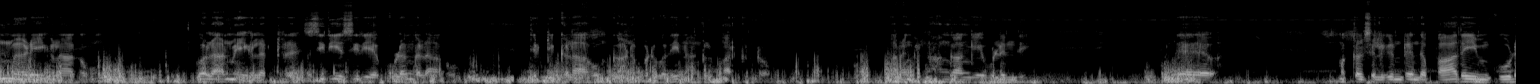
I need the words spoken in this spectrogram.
எல்லாம் மண்மேடைகளாகவும் வேளாண்மைகளற்ற சிறிய சிறிய குளங்களாகவும் திட்டுக்களாகவும் காணப்படுவதை நாங்கள் பார்க்கின்றோம். மரங்கள் ஆங்காங்கே விழுந்து இந்த மக்கள் செல்கின்ற இந்த பாதையும் கூட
